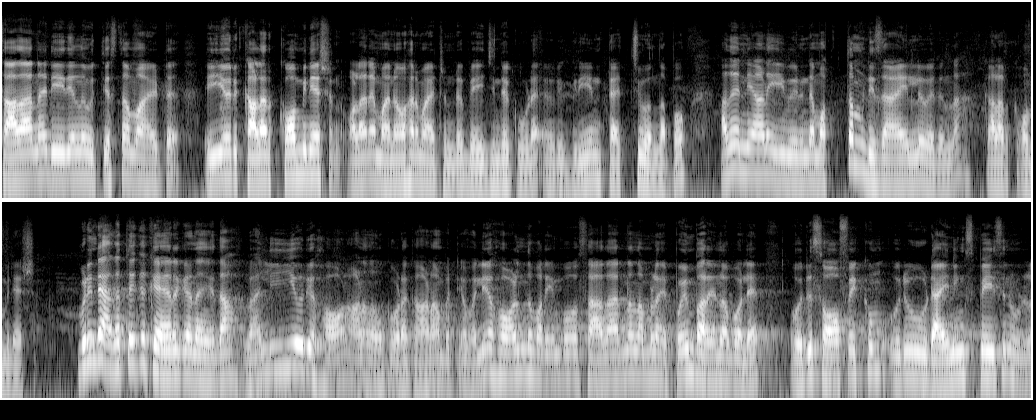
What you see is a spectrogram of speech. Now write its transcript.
സാധാരണ രീതിയിൽ നിന്ന് വ്യത്യസ്തമായിട്ട് ഈ ഒരു കളർ കോമ്പിനേഷൻ വളരെ മനോഹരമായിട്ടുണ്ട് ബേജിന്റെ കൂടെ. ഒരു ഗ്രീൻ ടച്ച് വന്നപ്പോൾ അത് തന്നെയാണ് ഈ വീടിന്റെ മൊത്തം ഡിസൈനിൽ വരുന്ന കളർ കോമ്പിനേഷൻ. വീടിന്റെ അകത്തേക്ക് കയറുകയാണെങ്കിൽ ഇതാ വലിയൊരു ഹാളാണ് നമുക്ക് ഇവിടെ കാണാൻ പറ്റുക. വലിയ ഹാൾ എന്ന് പറയുമ്പോൾ സാധാരണ നമ്മൾ എപ്പോഴും പറയുന്ന പോലെ ഒരു സോഫയ്ക്കും ഒരു ഡൈനിങ് സ്പേസിനുള്ള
